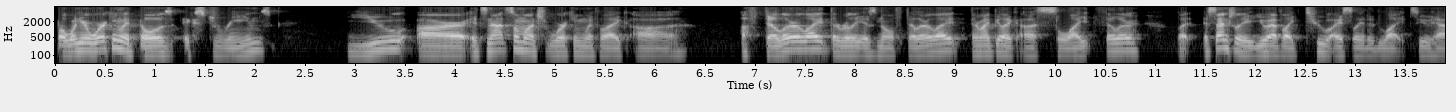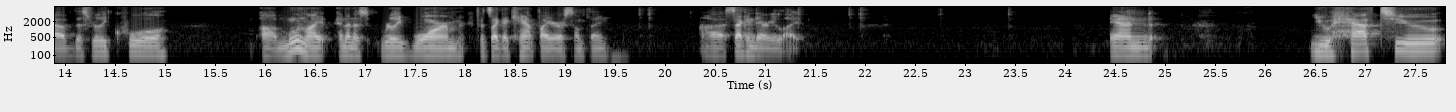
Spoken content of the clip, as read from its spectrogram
But when you're working with those extremes, you are, it's not so much working with like a, a filler light. There really is no filler light. There might be like a slight filler, but essentially you have like two isolated lights. You have this really cool uh, moonlight, and then this really warm, if it's like a campfire or something, uh, secondary light. And you have to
